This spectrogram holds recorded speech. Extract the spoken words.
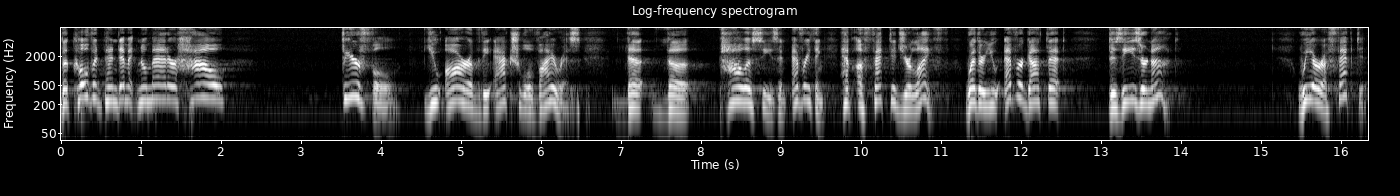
the COVID pandemic, no matter how fearful you are of the actual virus, the, the policies and everything have affected your life, whether you ever got that disease or not. We are affected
